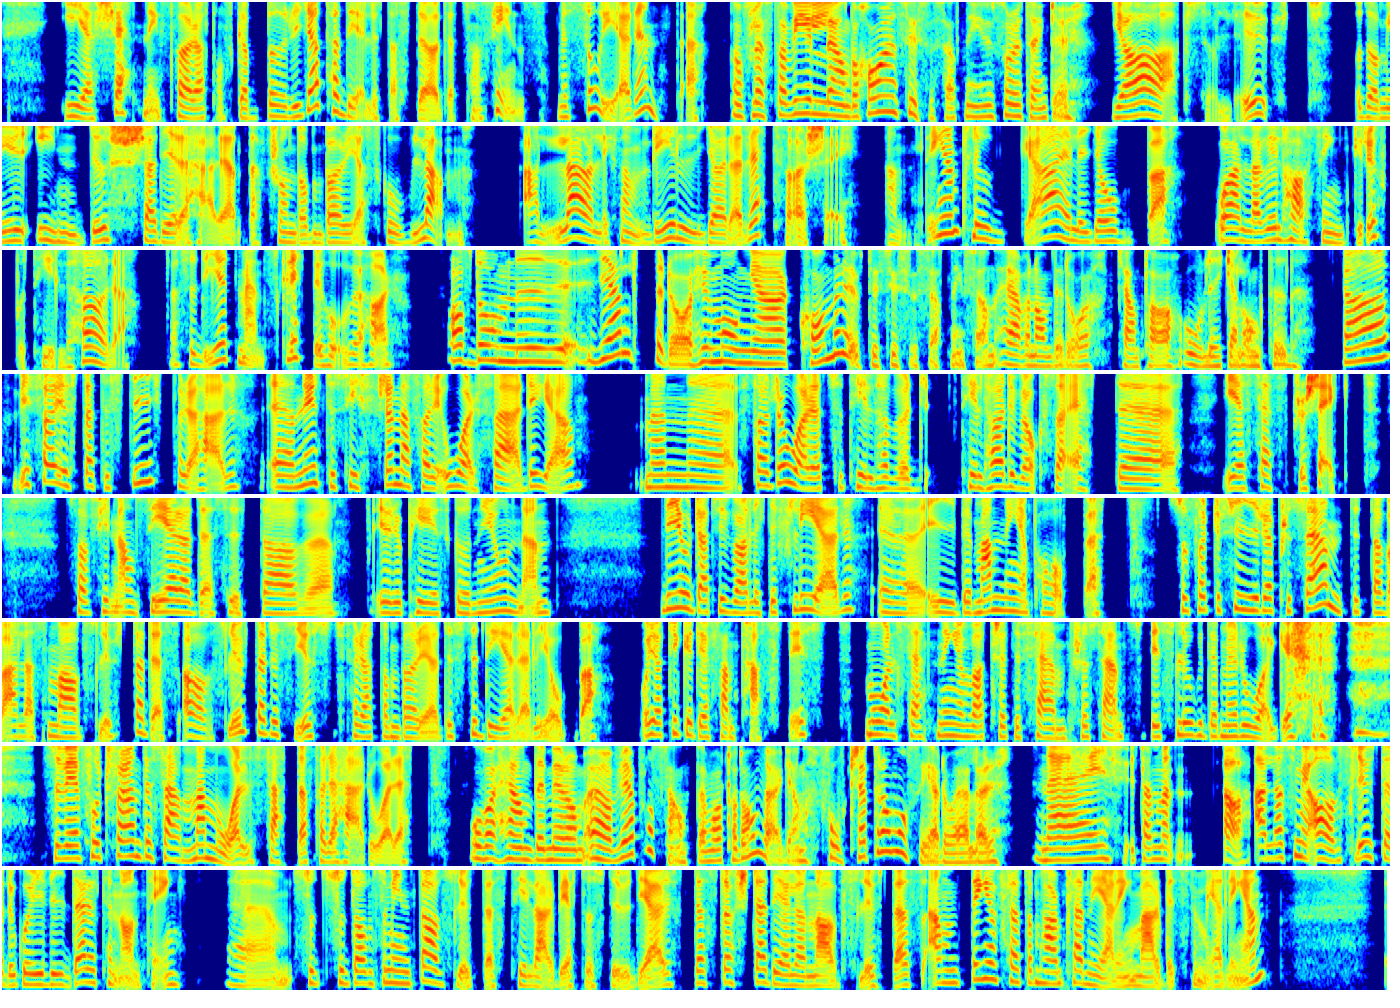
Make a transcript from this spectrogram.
ersättning för att de ska börja ta del av stödet som finns. Men så är det inte. De flesta vill ändå ha en sysselsättning, är det så du tänker? Ja, absolut. Och de är ju induschade i det här ända från de börjar skolan. Alla liksom vill göra rätt för sig. Antingen plugga eller jobba. Och alla vill ha sin grupp att tillhöra. Alltså det är ett mänskligt behov vi har. Av de ni hjälper då, hur många kommer ut i sysselsättning sen, även om det då kan ta olika lång tid? Ja, vi för ju statistik på det här. Eh, nu är inte siffrorna för i år färdiga. Men eh, förra året så tillhörde, tillhörde vi också ett eh, ESF-projekt som finansierades av eh, Europeiska unionen. Det gjorde att vi var lite fler eh, i bemanningen på hoppet. Så 44 procent av alla som avslutades, avslutades just för att de började studera eller jobba. Och jag tycker det är fantastiskt. Målsättningen var 35 procent, så vi slog det med råge. Så vi har fortfarande samma mål satta för det här året. Och vad händer med de övriga procenten? Vart tar de vägen? Fortsätter de hos er då eller? Nej, utan man, ja, alla som är avslutade går ju vidare till någonting. Ehm, så, så de som inte avslutas till arbete och studier, den största delen avslutas antingen för att de har en planering med Arbetsförmedlingen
